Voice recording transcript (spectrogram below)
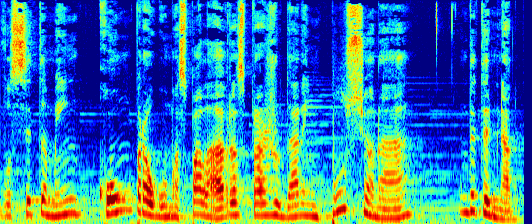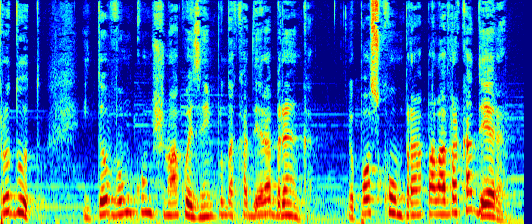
você também compra algumas palavras para ajudar a impulsionar um determinado produto. Então vamos continuar com o exemplo da cadeira branca. Eu posso comprar a palavra cadeira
